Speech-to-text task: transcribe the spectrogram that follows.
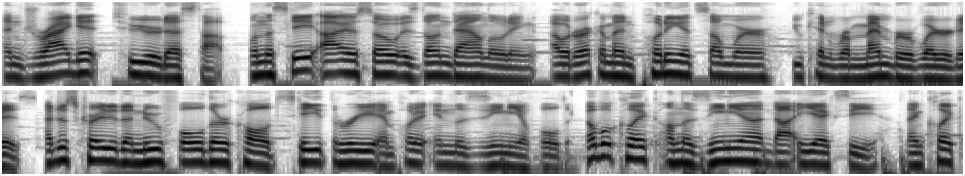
and drag it to your desktop. When the Skate ISO is done downloading, I would recommend putting it somewhere you can remember where it is. I just created a new folder called Skate 3 and put it in the Xenia folder. Double click on the xenia.exe, then click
